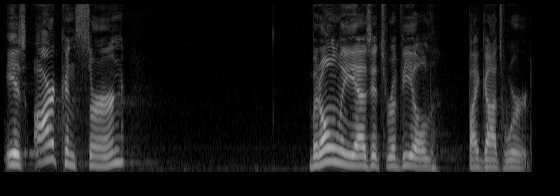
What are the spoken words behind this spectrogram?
is our concern, but only as it's revealed by God's Word.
